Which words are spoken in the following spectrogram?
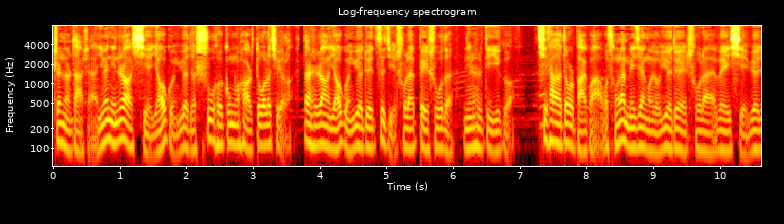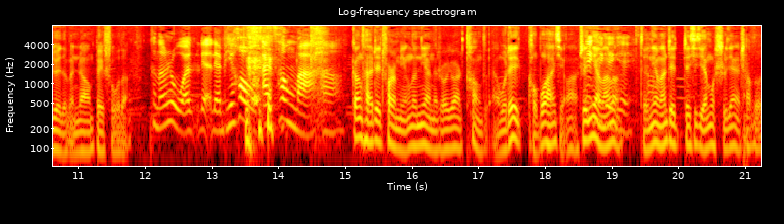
真的是大神，因为您知道写摇滚乐的书和公众号多了去了，但是让摇滚乐队自己出来背书的，您是第一个，其他的都是八卦。我从来没见过有乐队出来为写乐队的文章背书的。可能是我脸脸皮厚，爱蹭吧啊！刚才这串名字念的时候有点烫嘴，我这口播还行啊。这念完了，对，念完这这期节目时间也差不多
